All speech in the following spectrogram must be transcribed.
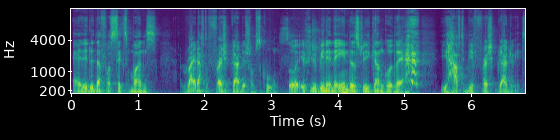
and they do that for six months right after fresh graduates from school. So if you've been in the industry, you can go there. you have to be a fresh graduate.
